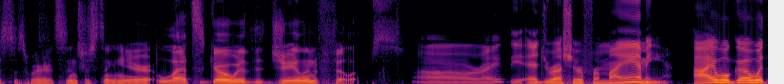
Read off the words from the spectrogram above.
This is where it's interesting here. Let's go with Jaelan Phillips. All right, the edge rusher from Miami. I will go with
